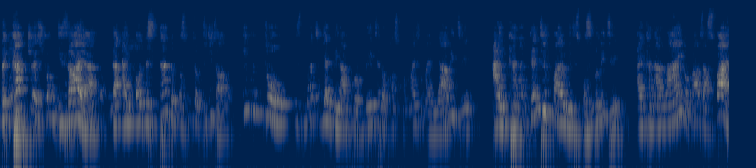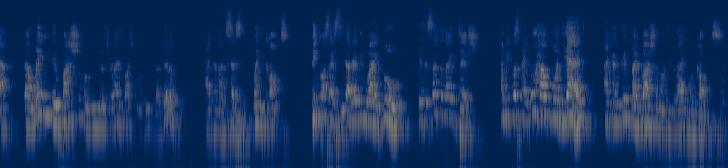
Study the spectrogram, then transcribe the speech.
They capture a strong desire that I understand the possibility of digital, even though it's not yet been appropriated or customized for my reality. I can identify with its possibility. I can align or perhaps aspire that when a version or miniaturized version of it is available, I can access it when it comes. Because I see that everywhere I go, there's a satellite dish. And because I don't have one yet, I can create my version until the right one comes.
